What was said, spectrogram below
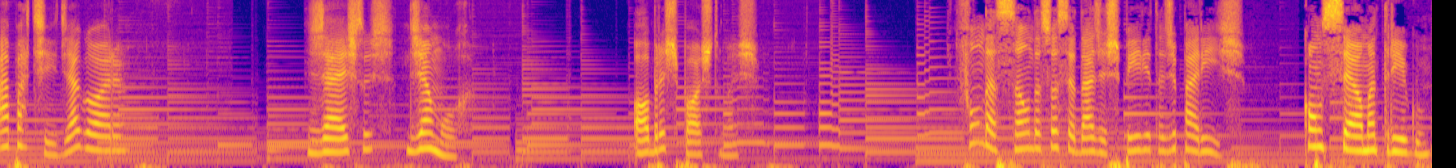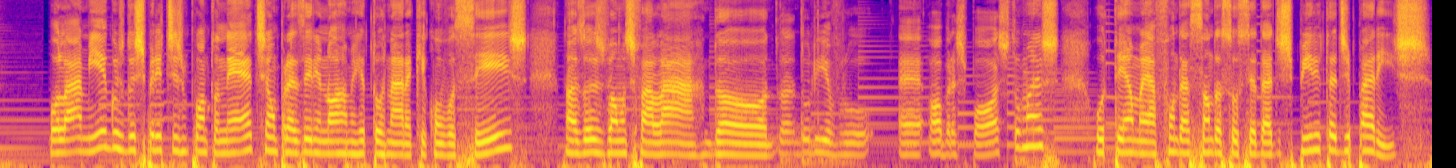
a partir de agora. Gestos de Amor Obras Póstumas Fundação da Sociedade Espírita de Paris com Selma Trigo Olá, amigos do Espiritismo.net. É um prazer enorme retornar aqui com vocês. Nós hoje vamos falar do, do, do livro é, Obras Póstumas. O tema é a Fundação da Sociedade Espírita de Paris.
